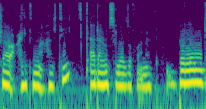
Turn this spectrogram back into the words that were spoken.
ሻውዓይቲ መዓልቲ፣ ቀዳም ስለ ዝኾነት። ብልምዲ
